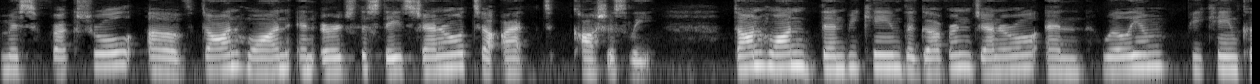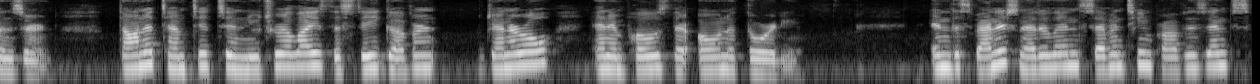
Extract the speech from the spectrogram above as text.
mistrustful of Don Juan and urged the States General to act cautiously. Don Juan then became the Governor General and William became concerned. Don attempted to neutralize the State Governor General and impose their own authority. In the Spanish Netherlands, 17 provinces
